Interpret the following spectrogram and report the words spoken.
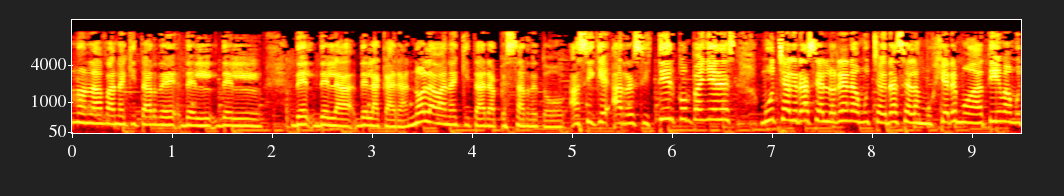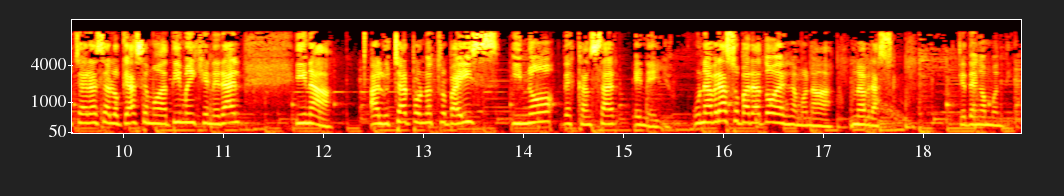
no la van a quitar de, de, la, de la cara. No la van a quitar a pesar de todo. Así que a resistir, compañeros. Muchas gracias, Lorena. Muchas gracias a las mujeres modativas. Muchas gracias a lo que hace Modatima en general. Y nada, a luchar por nuestro país y no descansar en ello. Un abrazo para todos, la monada. Un abrazo. Que tengan buen día.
